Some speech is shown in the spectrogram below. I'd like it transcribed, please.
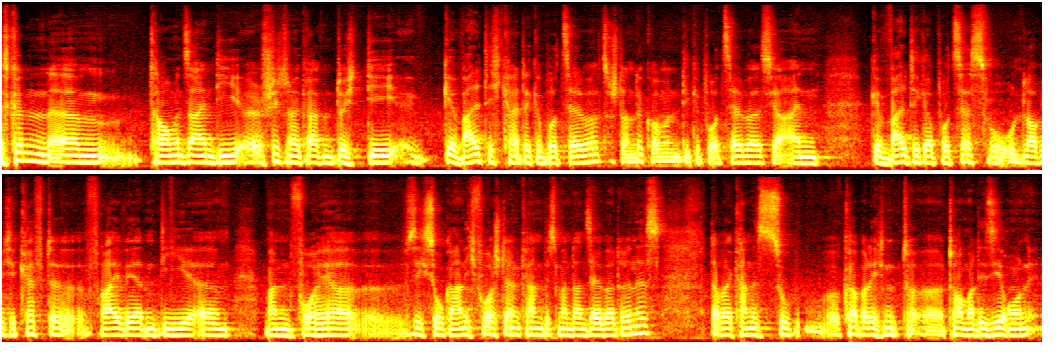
Es können ähm, Traumen sein, die äh, schlicht und ergreifend durch die Gewaltigkeit der Geburt selber zustande kommen. Die Geburt selber ist ja ein gewaltiger Prozess, wo unglaubliche Kräfte frei werden, die ähm, man vorher äh, sich so gar nicht vorstellen kann, bis man dann selber drin ist. Dabei kann es zu körperlichen Traumatisierungen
